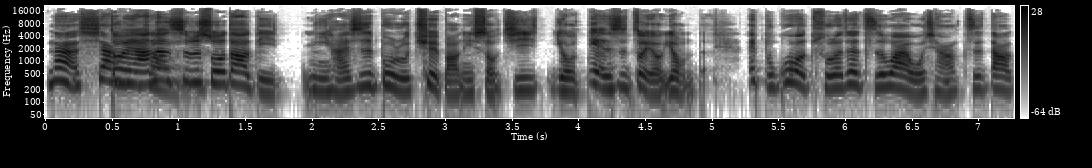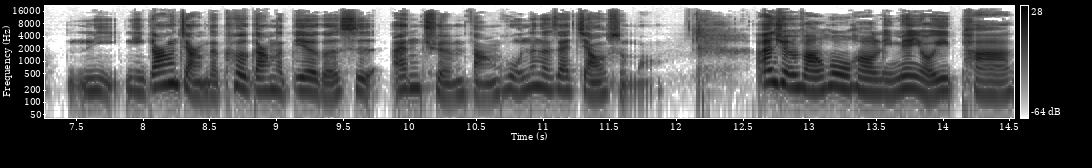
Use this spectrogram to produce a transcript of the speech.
那像那对啊，那是不是说到底，你还是不如确保你手机有电是最有用的？哎、欸，不过除了这之外，我想要知道你你刚刚讲的课纲的第二个是安全防护，那个在教什么？安全防护哈，里面有一趴。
